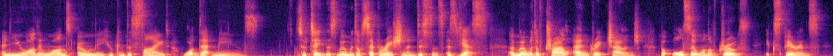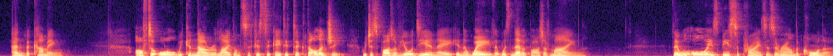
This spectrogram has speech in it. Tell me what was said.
and you are the ones only who can decide what that means. So take this moment of separation and distance as yes, a moment of trial and great challenge, but also one of growth, experience, and becoming. After all, we can now rely on sophisticated technology which is part of your DNA in a way that was never part of mine. There will always be surprises around the corner,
